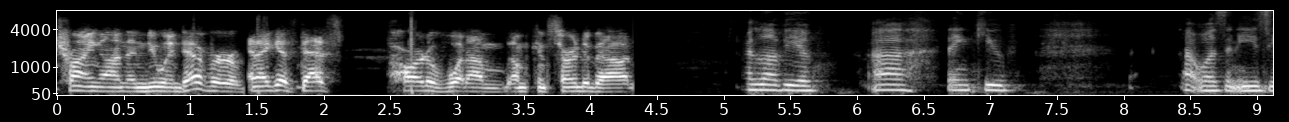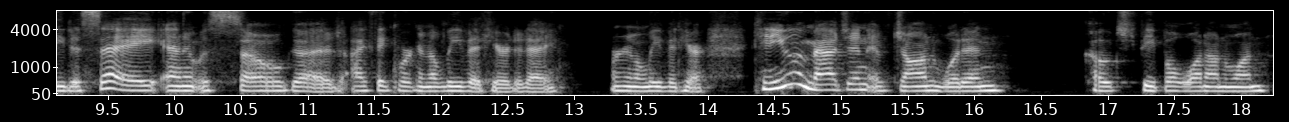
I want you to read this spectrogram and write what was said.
trying on a new endeavor, and I guess that's part of what I'm I'm concerned about. I love you. Uh, thank you. That wasn't easy to say, and it was so good. I think we're going to leave it here today. We're going to leave it here. Can you imagine if John Wooden coached people one on one?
